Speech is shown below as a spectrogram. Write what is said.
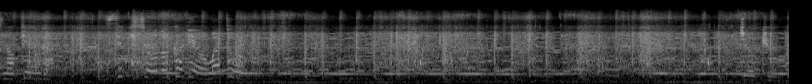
私の剣が石章の影をまとう。状況は？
